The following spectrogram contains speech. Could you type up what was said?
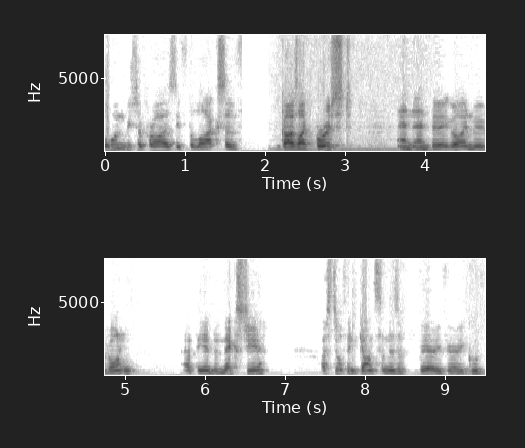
I wouldn't be surprised if the likes of guys like Breust and, and Burgoyne move on at the end of next year. I still think Gunston is a very, very good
